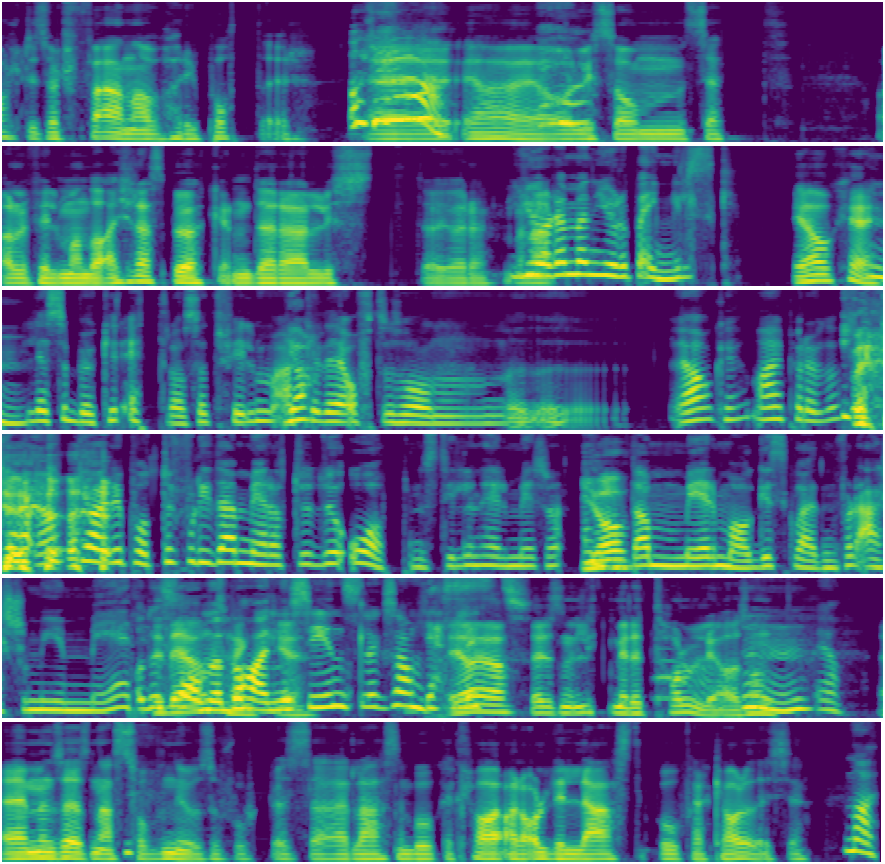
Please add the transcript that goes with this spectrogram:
alltid vært fan av Harry Potter. Å, ja! Eh, ja, ja, Og liksom sett alle filmene da. Jeg har ikke lest bøkene, det har jeg lyst til å gjøre. Men Gjør det, men gjør det på engelsk. Ja, ok. Mm. Lese bøker etter å ha sett film? Er Ja. ikke det ofte sånn øh, Ja, ok. Nei, prøv det. Ikke, ikke Harry Potter, fordi det er mer at du, du åpnes til en hel mer sånn, Ja. enda mer magisk verden, for det er så mye mer. Og du får med behind the scenes, liksom. Yes. Ja, ja, det er liksom litt mer detaljer og sånn. Mm. Ja. Eh, men så er det sånn, jeg sovner jo så fort hvis jeg leser en bok. Jeg, klar, jeg har aldri lest en bok, for jeg klarer det ikke. Nei.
